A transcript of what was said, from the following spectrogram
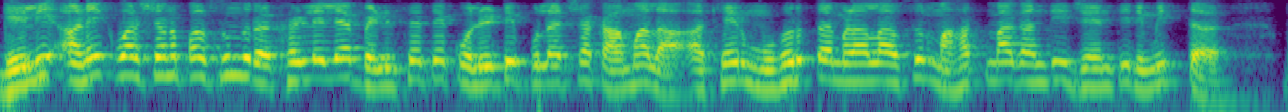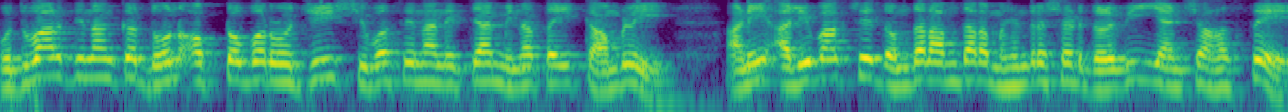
गेली अनेक वर्षांपासून रखडलेल्या बेणसे ते कोलेटी पुलाच्या कामाला अखेर मुहूर्त मिळाला असून महात्मा गांधी जयंतीनिमित्त बुधवार दिनांक दोन ऑक्टोबर रोजी शिवसेना नेत्या मीनाताई कांबळी आणि अलिबागचे दमदार आमदार महेंद्र शेठ दळवी यांच्या हस्ते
